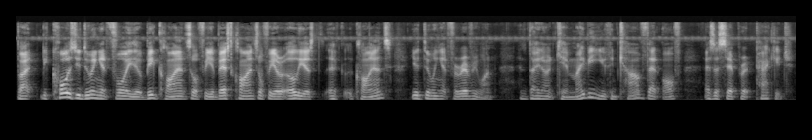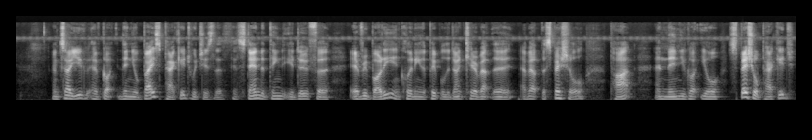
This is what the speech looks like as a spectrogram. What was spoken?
But because you're doing it for your big clients or for your best clients or for your earliest uh, clients, you're doing it for everyone and they don't care. Maybe you could carve that off as a separate package. And so you have got then your base package, which is the, the, standard thing that you do for everybody, including the people who don't care about the about the special part. And then you've got your special package,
